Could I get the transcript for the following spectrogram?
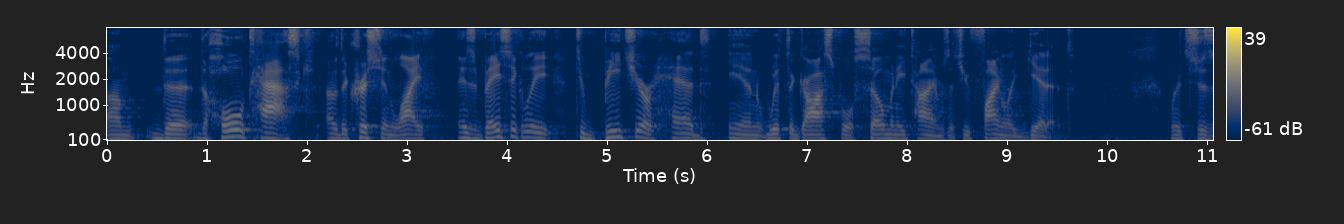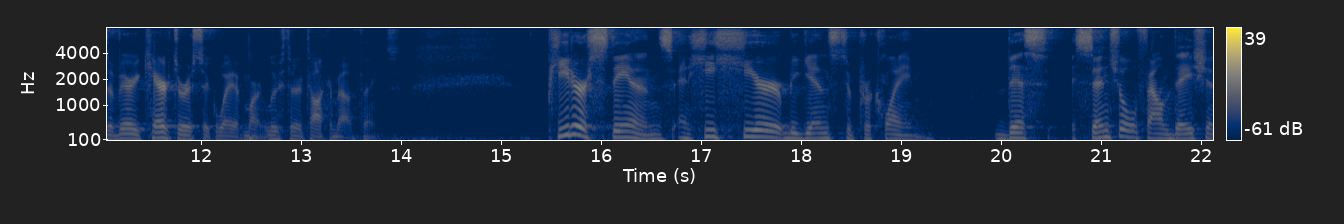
um, the, the whole task of the Christian life is basically to beat your head in with the gospel so many times that you finally get it, which is a very characteristic way of Martin Luther to talk about things. Peter stands and he here begins to proclaim this essential foundation,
